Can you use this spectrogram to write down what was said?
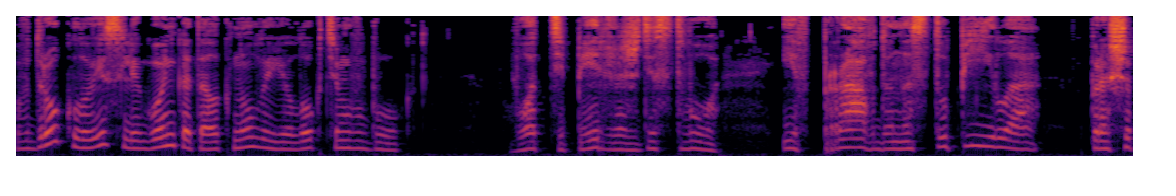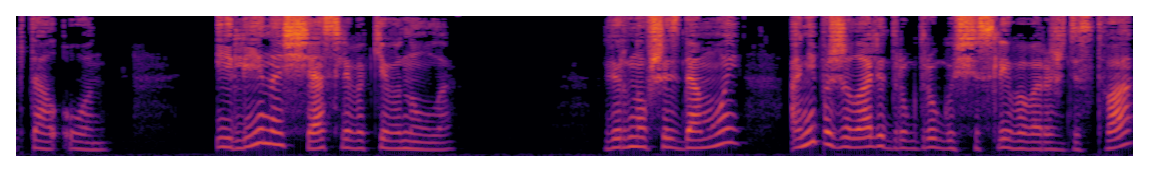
Вдруг Луис легонько толкнул ее локтем в бок. «Вот теперь Рождество и вправду наступило!» — прошептал он. И Лина счастливо кивнула. Вернувшись домой, они пожелали друг другу счастливого Рождества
